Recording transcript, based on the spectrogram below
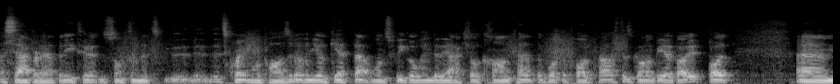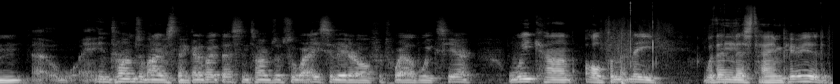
a separate entity to it and something that's that's quite more positive. And you'll get that once we go into the actual content of what the podcast is going to be about. But um, in terms of when I was thinking about this, in terms of so we're isolated off for 12 weeks here, we can ultimately, within this time period,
